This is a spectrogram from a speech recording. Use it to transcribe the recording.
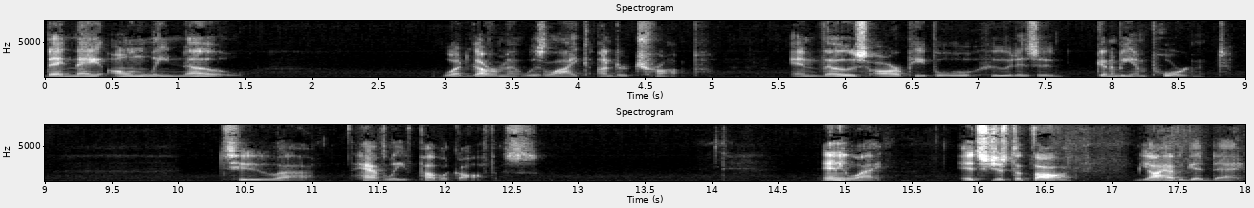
They may only know what government was like under Trump. And those are people who it is going to be important to uh, have leave public office. Anyway, it's just a thought. Y'all have a good day.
